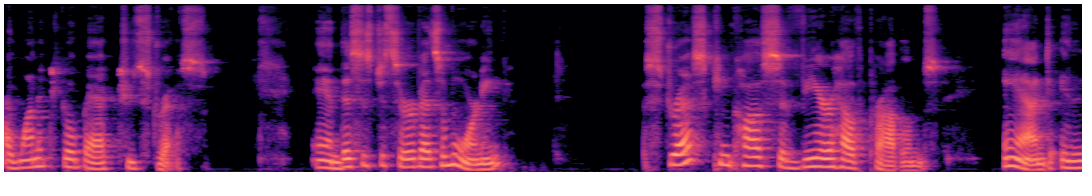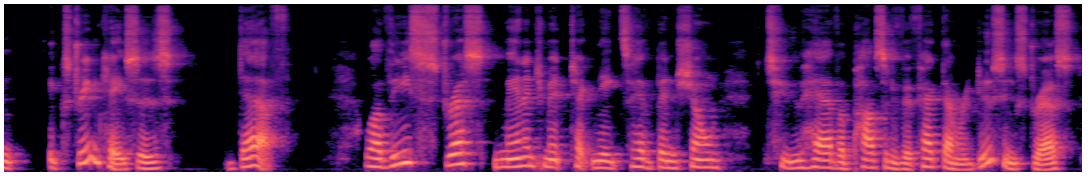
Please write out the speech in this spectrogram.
I wanted to go back to stress. And this is to serve as a warning. Stress can cause severe health problems and, in extreme cases, death. While these stress management techniques have been shown to have a positive effect on reducing stress,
